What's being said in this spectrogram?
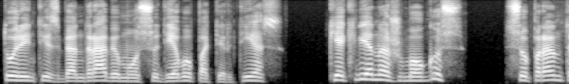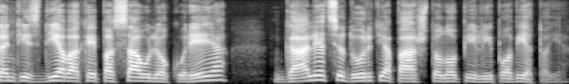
turintis bendravimo su Dievu patirties, kiekvienas žmogus, suprantantis Dievą kaip pasaulio kurėją, gali atsidurti apaštalo Pilypo vietoje.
